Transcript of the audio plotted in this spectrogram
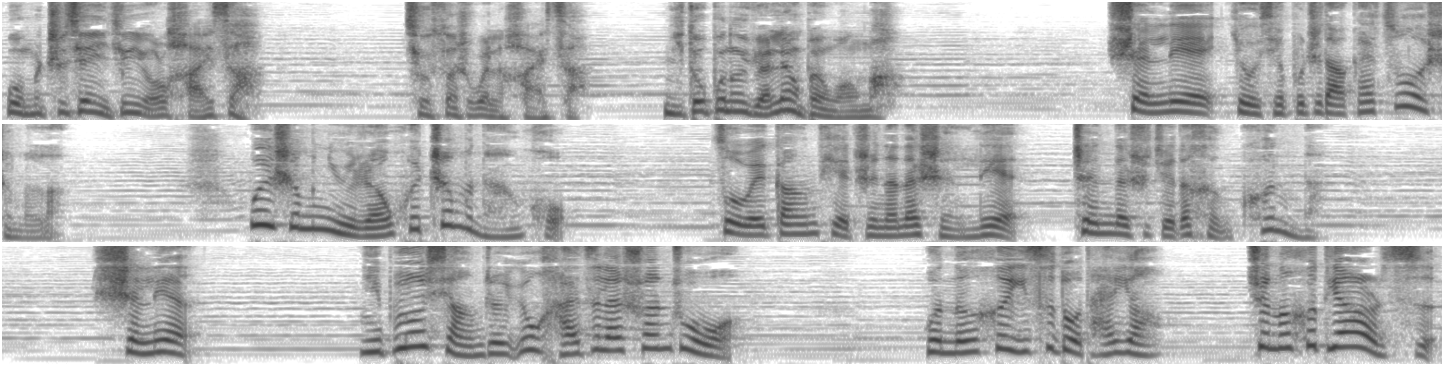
我们之间已经有了孩子，就算是为了孩子，你都不能原谅本王吗？沈炼有些不知道该做什么了。为什么女人会这么难哄？作为钢铁直男的沈炼真的是觉得很困难。沈炼，你不用想着用孩子来拴住我，我能喝一次堕胎药，就能喝第二次。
